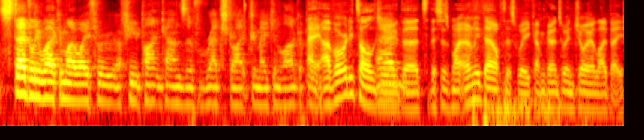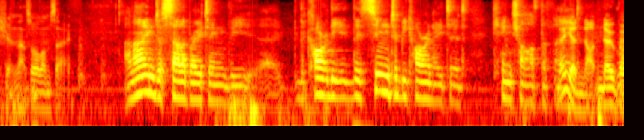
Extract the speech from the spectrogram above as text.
steadily working my way through a few pint cans of Red Stripe Jamaican lager. Hey, I've already told you Um, that this is my only day off this week. I'm going to enjoy a libation. That's all I'm saying. and I'm just celebrating the uh, the, cor- the the soon to be coronated King Charles III. No, you're not. Nobody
